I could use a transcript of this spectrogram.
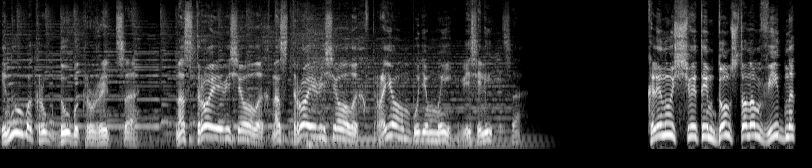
И ну вокруг дуба кружиться. Настрое веселых, настрое веселых, Втроем будем мы веселиться. «Клянусь святым Донстоном, видно,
